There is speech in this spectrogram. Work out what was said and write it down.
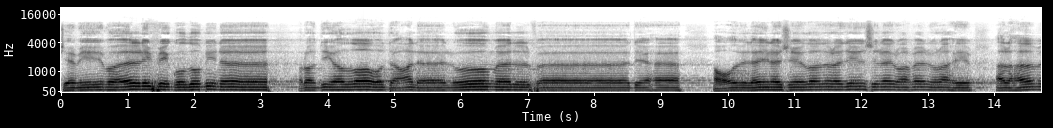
جميع مؤلف قلوبنا رضي الله تعالى عنهم الفاتحة. أعوذ بالله من الشيطان الرجيم بسم الله الرحمن الرحيم. الحمد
